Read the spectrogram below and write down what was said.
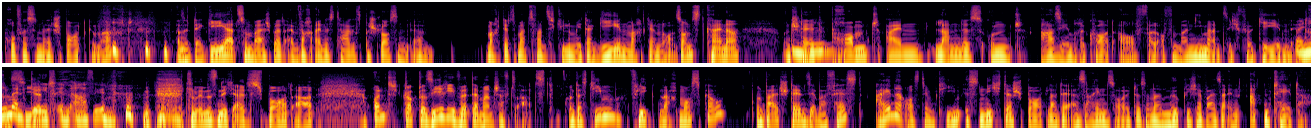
professionell Sport gemacht. Also der Gea zum Beispiel hat einfach eines Tages beschlossen, er macht jetzt mal 20 Kilometer gehen, macht ja sonst keiner und stellt mhm. prompt einen Landes- und Asienrekord auf, weil offenbar niemand sich für Gehen weil interessiert. Niemand geht in Asien. Zumindest nicht als Sportart. Und Dr. Siri wird der Mannschaftsarzt. Und das Team fliegt nach Moskau. Und bald stellen sie aber fest, einer aus dem Team ist nicht der Sportler, der er sein sollte, sondern möglicherweise ein Attentäter.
